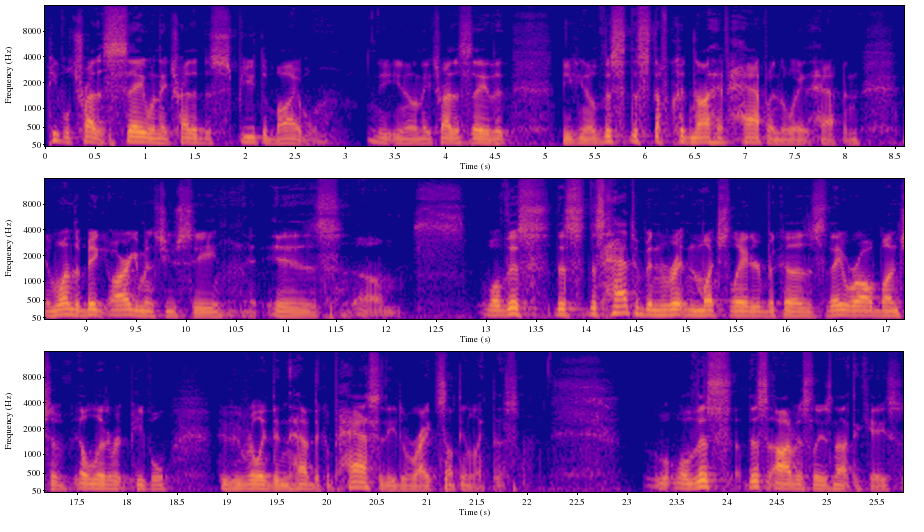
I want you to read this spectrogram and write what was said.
people try to say when they try to dispute the Bible. You know, and they try to say that you know this this stuff could not have happened the way it happened. And one of the big arguments you see is, um, well, this this this had to have been written much later because they were all a bunch of illiterate people who, who really didn't have the capacity to write something like this. Well, this this obviously is not the case.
